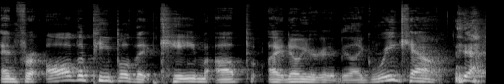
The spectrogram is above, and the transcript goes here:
And for all the people that came up, I know you're going to be like recount. yeah.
